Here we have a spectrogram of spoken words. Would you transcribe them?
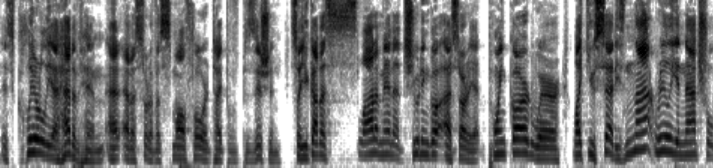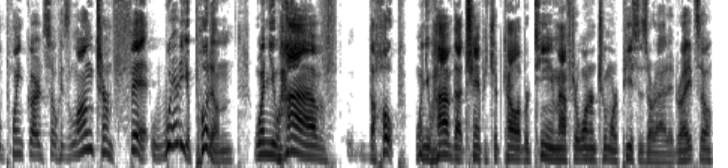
is clearly ahead of him at, at a sort of a small forward type of position. So you got to slot him in at shooting guard, uh, sorry, at point guard where, like you said, he's not really a natural point guard. So his long-term fit, where do you put him when you have the hope when you have that championship caliber team after one or two more pieces are added, right? So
